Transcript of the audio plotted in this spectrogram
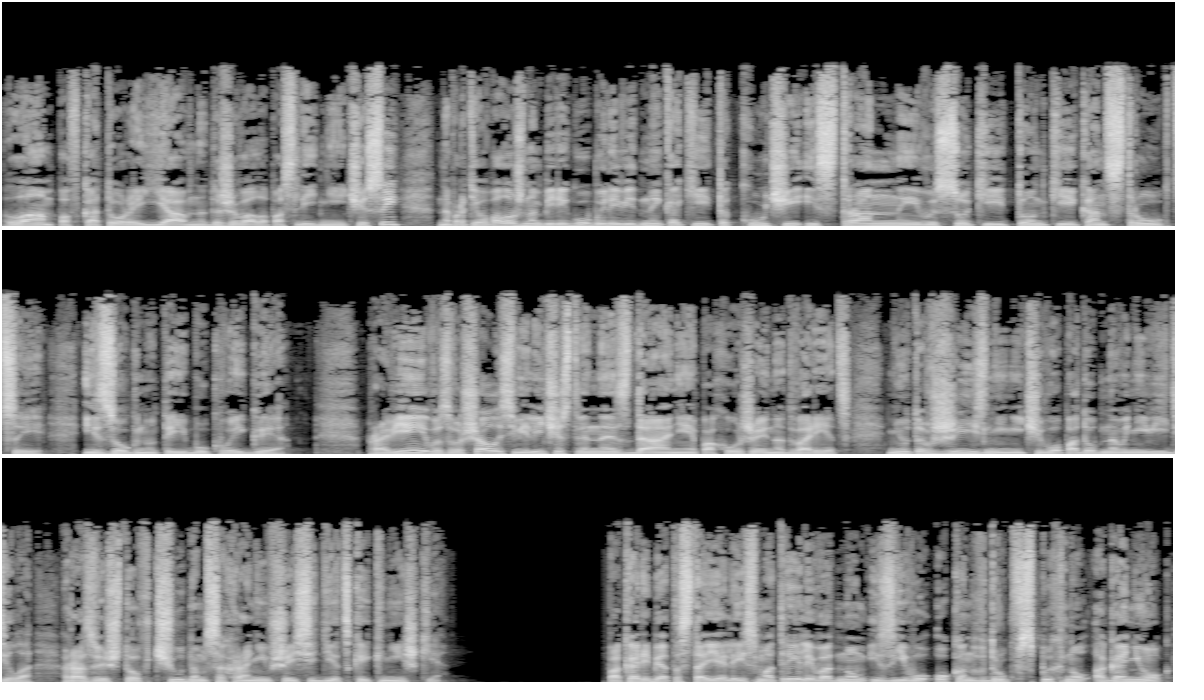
лампа в которой явно доживала последние часы, на противоположном берегу были видны какие-то кучи и странные высокие тонкие конструкции, изогнутые буквой «Г». Правее возвышалось величественное здание, похожее на дворец. Нюта в жизни ничего подобного не видела, разве что в чудом сохранившейся детской книжке. Пока ребята стояли и смотрели, в одном из его окон вдруг вспыхнул огонек,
